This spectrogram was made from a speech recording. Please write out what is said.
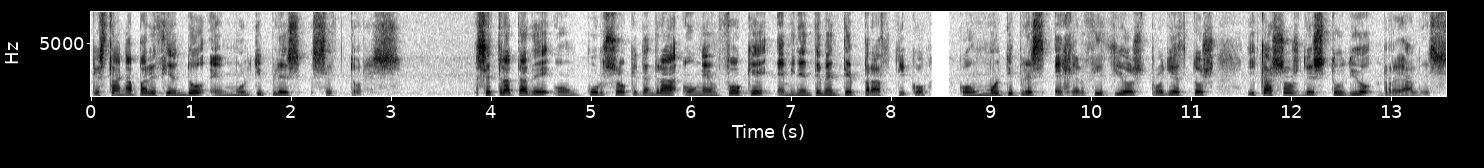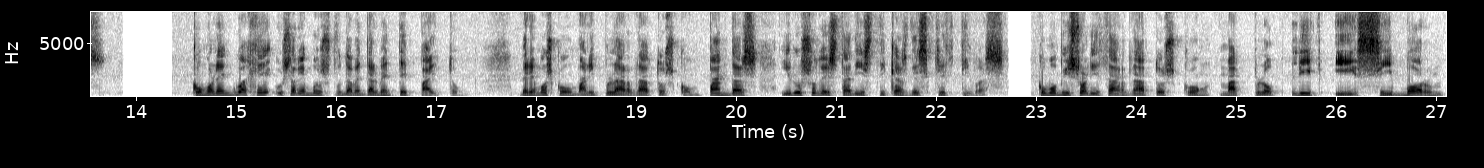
que están apareciendo en múltiples sectores. Se trata de un curso que tendrá un enfoque eminentemente práctico, con múltiples ejercicios, proyectos y casos de estudio reales. Como lenguaje usaremos fundamentalmente Python. Veremos cómo manipular datos con pandas y el uso de estadísticas descriptivas, cómo visualizar datos con Matplotlib y Seaborn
